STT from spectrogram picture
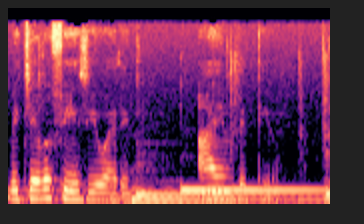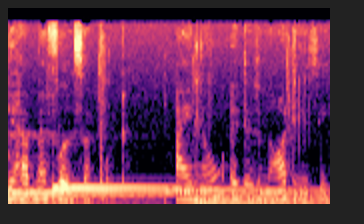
whichever phase you are in, I am with you. You have my full support. I know it is not easy.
